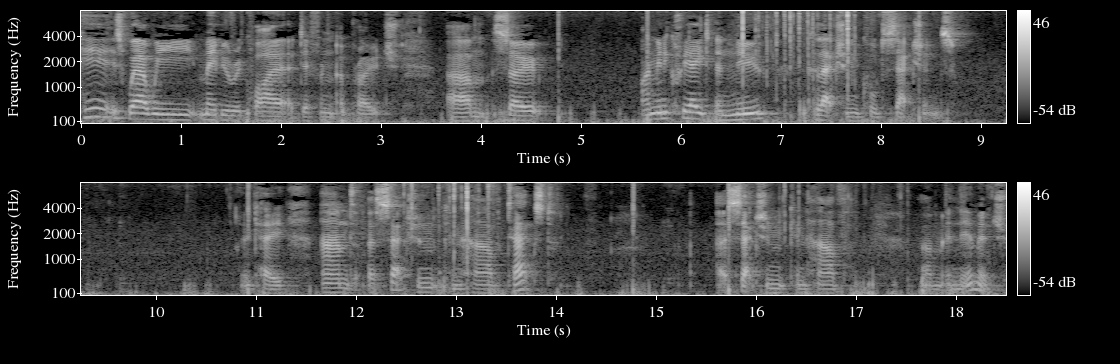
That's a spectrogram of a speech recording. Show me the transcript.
here is where we maybe require a different approach. Um, so I'm going to create a new collection called sections. Okay, and a section can have text, a section can have um, an image.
